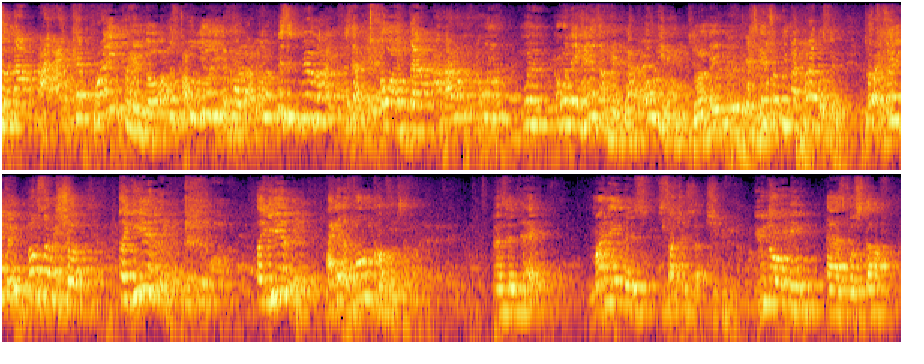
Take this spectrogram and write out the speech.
So now I, I kept praying for him though. I was, was you can find out. This is real life. It's not, oh, I'm back. I, I don't, I want to, want I want to lay hands on him, not holy hands. You know what I mean? It's interrupting my Bible study. So, all right, so anyway, long story short, a year later, a year later, I get a phone call from somebody. I said, hey, my name is such and such. You know me as Mustafa.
